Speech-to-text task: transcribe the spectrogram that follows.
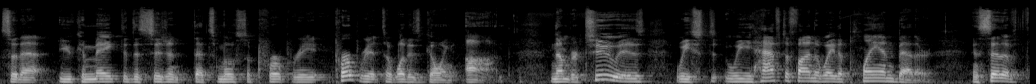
so that you can make the decision that's most appropriate, appropriate to what is going on. Number two is we, st- we have to find a way to plan better instead of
